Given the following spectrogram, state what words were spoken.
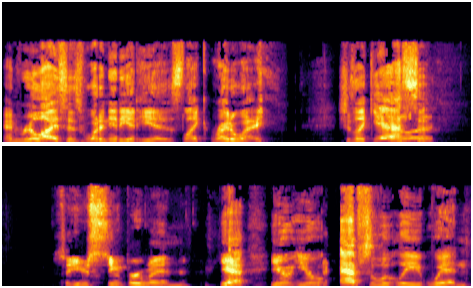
and realizes what an idiot he is, like right away. She's like, "Yeah, uh, so, So you super win. yeah, you you absolutely win."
